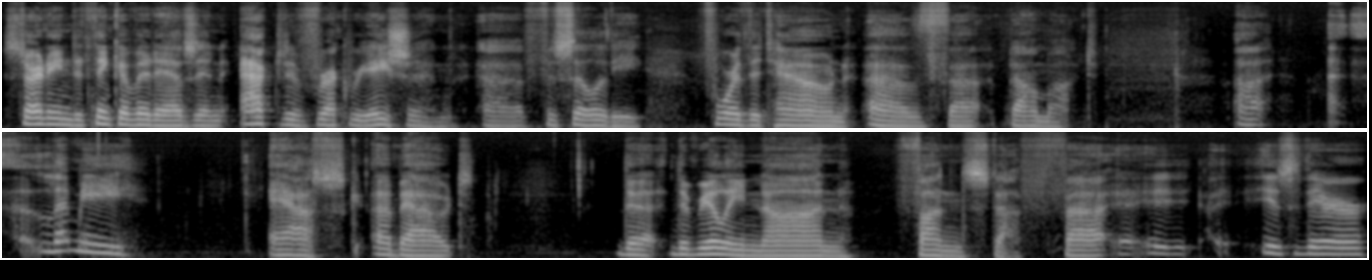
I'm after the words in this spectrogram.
starting to think of it as an active recreation uh, facility for the town of uh, Belmont. Uh, let me ask about the the really non fun stuff. Uh, is there,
